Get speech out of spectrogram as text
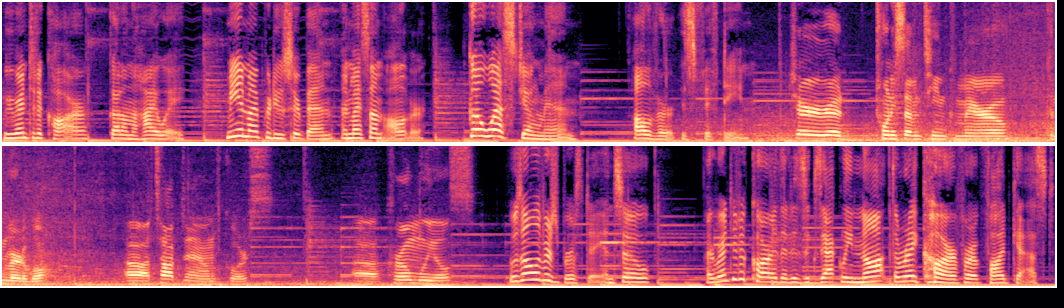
We rented a car, got on the highway, me and my producer Ben, and my son Oliver. Go west, young man! Oliver is 15. Cherry red 2017 Camaro convertible. Uh, top down, of course. Uh, chrome wheels. It was Oliver's birthday, and so I rented a car that is exactly not the right car for a podcast.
